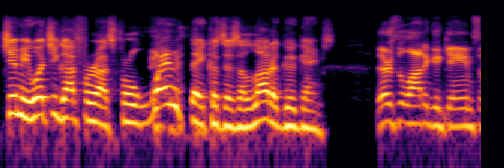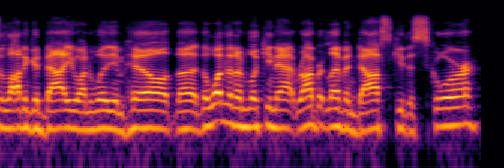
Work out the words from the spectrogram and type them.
Jimmy, what you got for us for Wednesday? Because there's a lot of good games. There's a lot of good games, a lot of good value on William Hill. The, the one that I'm looking at, Robert Lewandowski to score.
